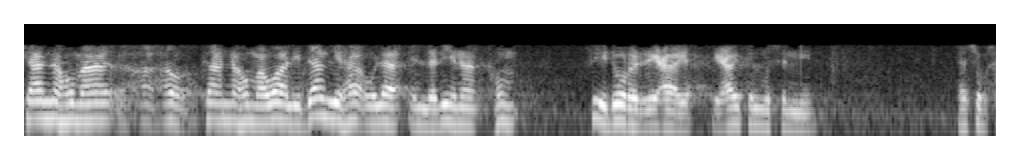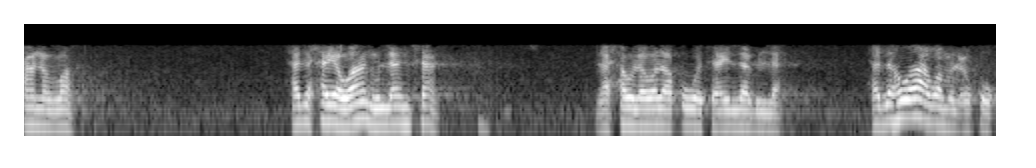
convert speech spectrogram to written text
كأنهما أو كأنهما والدان لهؤلاء الذين هم في دور الرعاية رعاية المسنين. يا سبحان الله هذا حيوان ولا إنسان؟ لا حول ولا قوة إلا بالله. هذا هو أعظم العقوق.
